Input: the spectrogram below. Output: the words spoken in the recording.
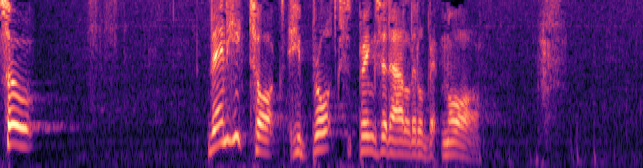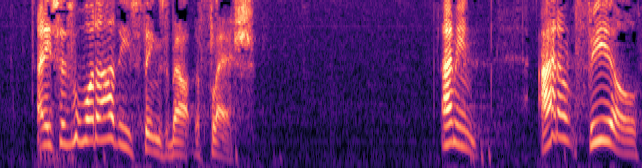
So, then he talks, he brought, brings it out a little bit more. And he says, well, what are these things about the flesh? I mean, I don't feel,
